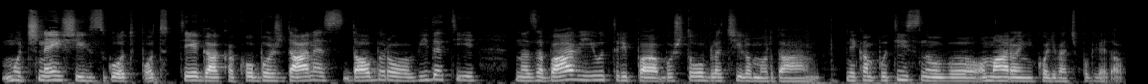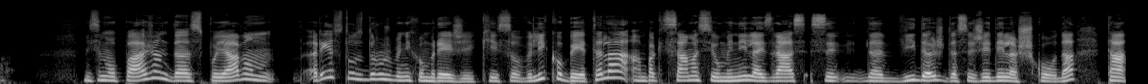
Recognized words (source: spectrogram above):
močnejših zgodb od tega, kako boš danes dobro videti na zabavi, jutri pa boš to oblačilo morda nekam potisnil v omaro in nikoli več pogledal. Mislim, opažam, da s pojavom res to z družbenih omrežij, ki so veliko betela, ampak sama si omenila izraz, se, da vidiš, da se že dela škoda. Ta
